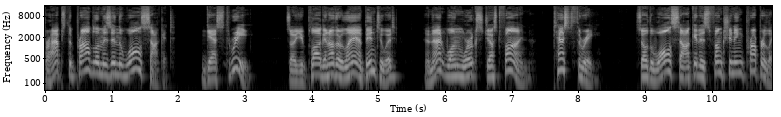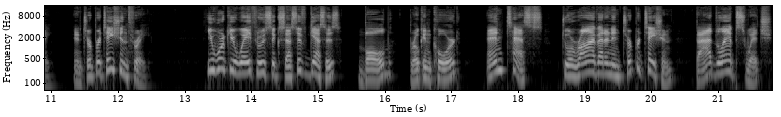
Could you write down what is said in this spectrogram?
Perhaps the problem is in the wall socket. Guess 3. So you plug another lamp into it, and that one works just fine. Test 3. So the wall socket is functioning properly. Interpretation 3. You work your way through successive guesses, bulb, broken cord, and tests to arrive at an interpretation, bad lamp switch,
